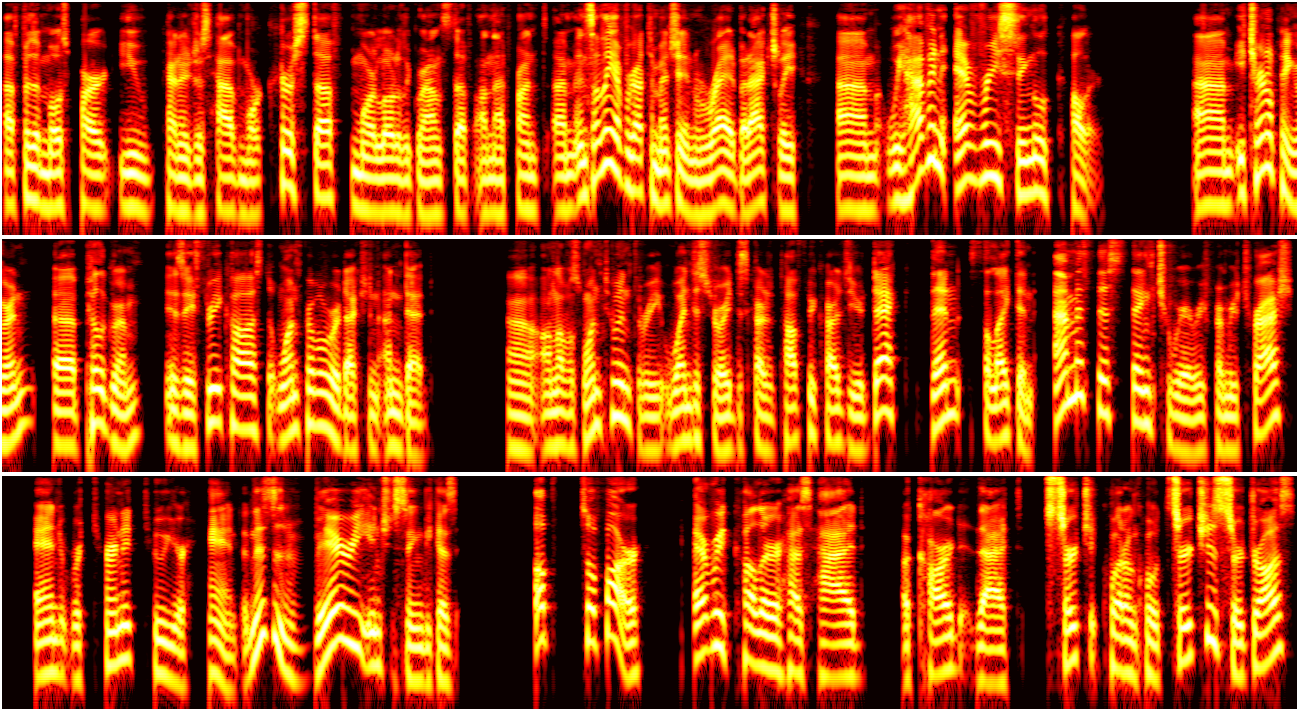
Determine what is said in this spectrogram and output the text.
uh, for the most part, you kind of just have more curse stuff, more low to the ground stuff on that front. Um, and something I forgot to mention in red, but actually, um, we have in every single color. Um, Eternal Penguin, uh, Pilgrim is a three cost, one purple reduction, undead. Uh, on levels one, two, and three, when destroyed, discard the top three cards of your deck, then select an Amethyst Sanctuary from your trash and return it to your hand. And this is very interesting because up so far, every color has had a card that search quote unquote searches, search draws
